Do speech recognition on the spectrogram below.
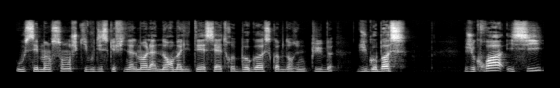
ou ces mensonges qui vous disent que finalement la normalité c'est être beau gosse comme dans une pub du Boss je crois ici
